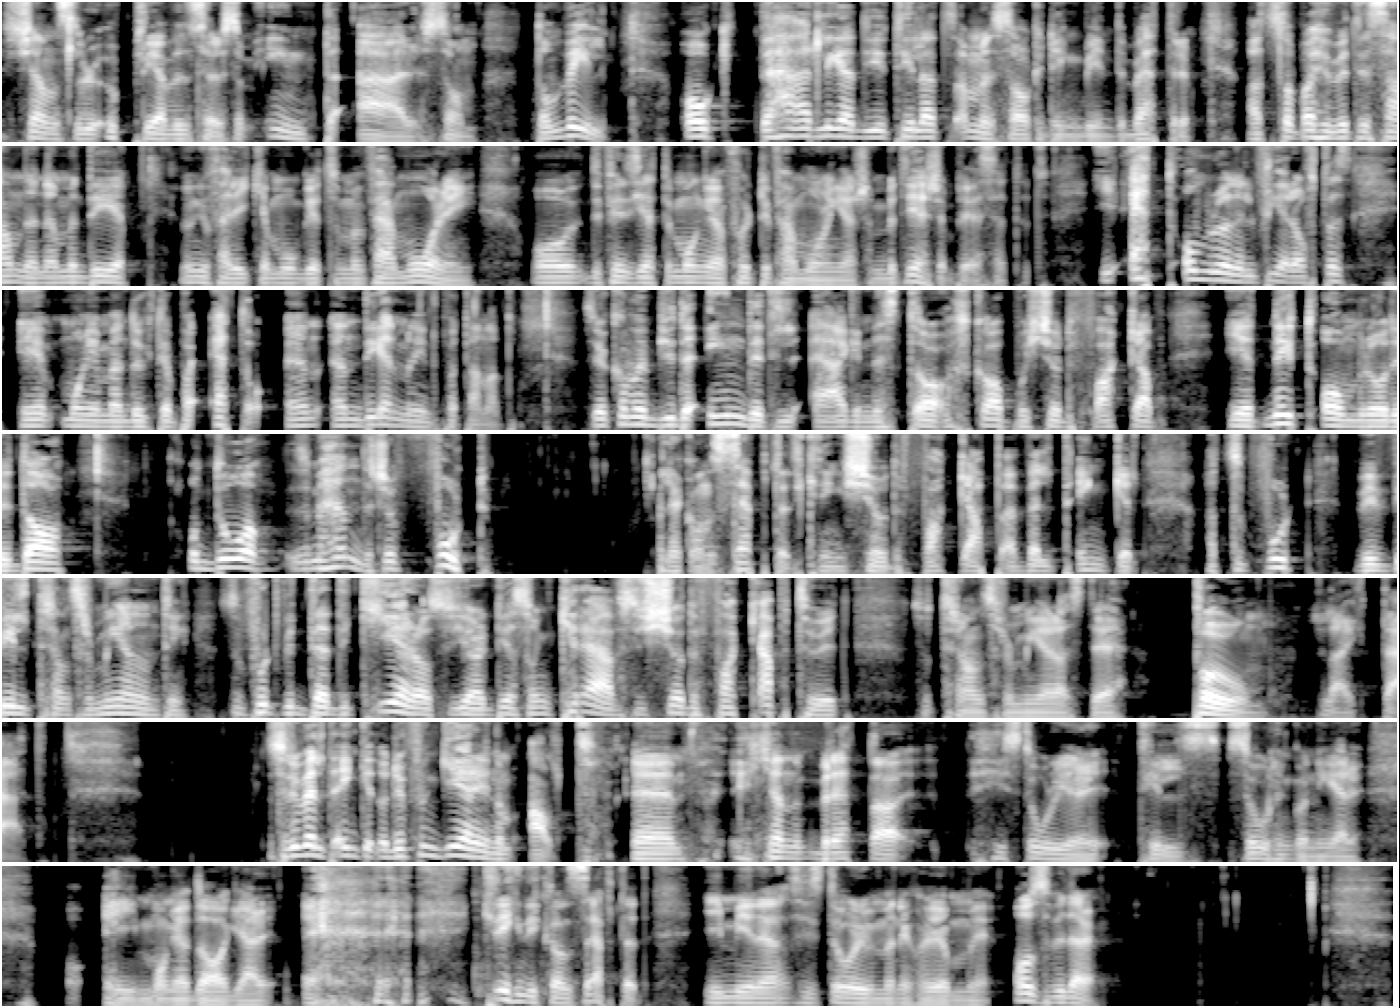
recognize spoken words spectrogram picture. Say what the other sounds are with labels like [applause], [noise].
känslor och upplevelser som inte är som de vill. Och det här leder ju till att ja, men, saker och ting blir inte bättre. Att stoppa huvudet i sanden, ja, men det är ungefär lika moget som en femåring. Och det finns jättemånga 45-åringar som beter sig på det sättet. I ett område eller flera, oftast är många män duktiga på ett, en, en del men inte på ett annat. Så jag kommer bjuda in dig till ägandeskap och kör fuck up i ett nytt område idag. Och då, det som händer så fort eller konceptet kring show the fuck up är väldigt enkelt. Att så fort vi vill transformera någonting, så fort vi dedikerar oss och gör det som krävs, i show the fuck up to it, så transformeras det boom, like that. Så det är väldigt enkelt och det fungerar inom allt. Eh, jag kan berätta historier tills solen går ner i många dagar [laughs] kring det konceptet i mina historier med människor jag jobbar med och så vidare.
